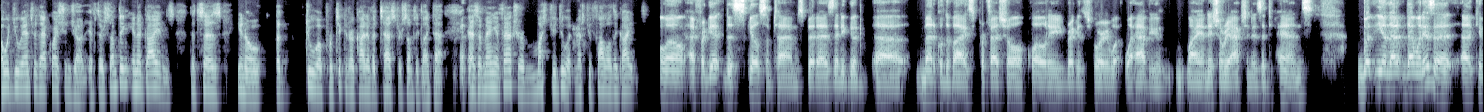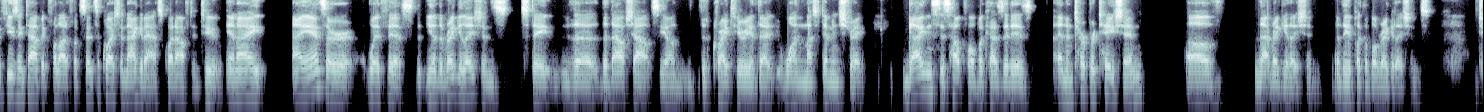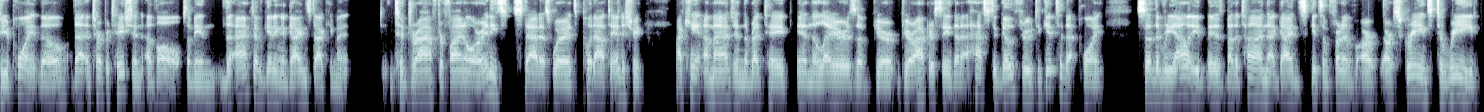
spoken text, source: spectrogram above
How would you answer that question, Jon? If there's something in a guidance that says, you know, a, do a particular kind of a test or something like that, as a manufacturer, must you do it? Must you follow the guidance? Well, I forget the skill sometimes, but as any good uh, medical device professional, quality, regulatory, what, what have you, my initial reaction is it depends. But you know that that one is a, a confusing topic for a lot of folks. It's a question I get asked quite often too, and I I answer with this: you know, the regulations state the the thou shalt, you know, the criteria that one must demonstrate. Guidance is helpful because it is an interpretation of that regulation, of the applicable regulations. To your point, though, that interpretation evolves. I mean, the act of getting a guidance document to draft or final or any status where it's put out to industry I can't imagine the red tape and the layers of bureaucracy that it has to go through to get to that point. So the reality is, by the time that guidance gets in front of our, our screens to read,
